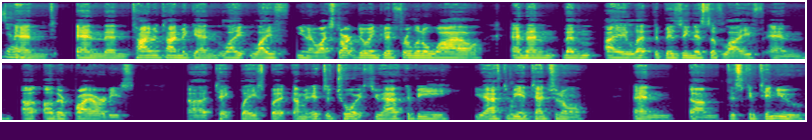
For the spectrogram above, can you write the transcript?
Yeah. And and then time and time again, life, life, you know, I start doing good for a little while, and then then I let the busyness of life and uh, other priorities uh, take place. But I mean, it's a choice. You have to be you have to be intentional and um, discontinue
